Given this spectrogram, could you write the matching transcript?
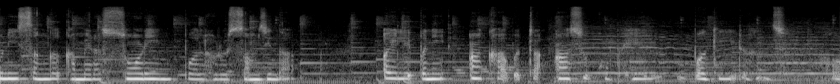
उनीसँगका मेरा स्वर्णिम पलहरू सम्झिँदा अहिले पनि आँखाबाट आँसुको भेल बगिरहन्छ। हो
